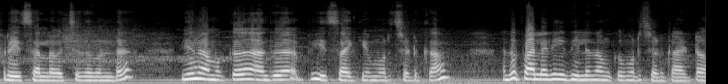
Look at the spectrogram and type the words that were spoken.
ഫ്രീസറിൽ വെച്ചത് കൊണ്ട്. ഇനി നമുക്ക് അത് പീസാക്കി മുറിച്ചെടുക്കാം. അത് പല രീതിയിൽ നമുക്ക് മുറിച്ചെടുക്കാം കേട്ടോ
